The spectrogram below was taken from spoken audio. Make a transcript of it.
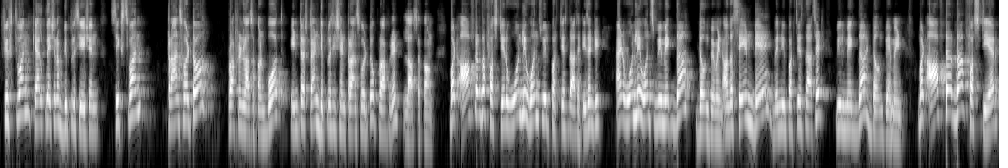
Fifth one, calculation of depreciation. Sixth one, transfer to profit and loss account. Both interest and depreciation transfer to profit and loss account. But after the first year, only once we will purchase the asset, isn't it? And only once we make the down payment. On the same day, when we purchase the asset, we will make the down payment. But after the first year,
